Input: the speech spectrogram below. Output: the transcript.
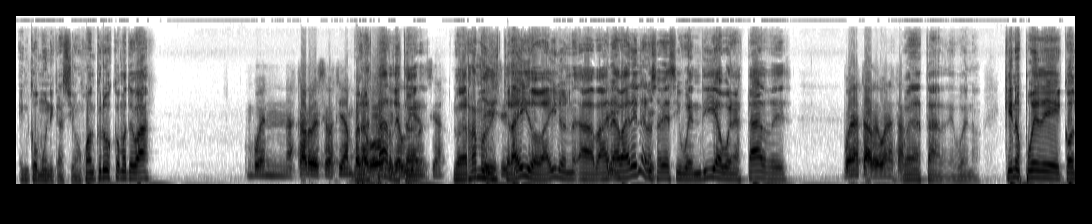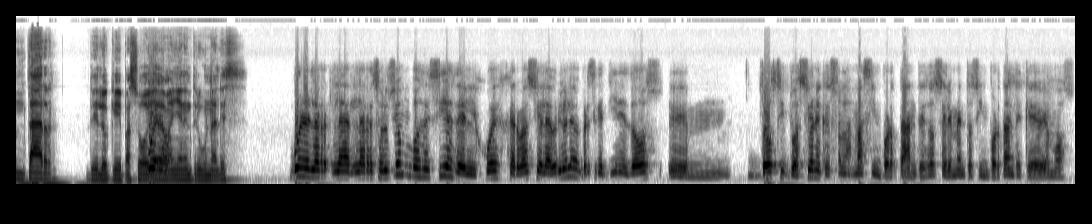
en comunicación. Juan Cruz, ¿cómo te va? Buenas tardes, Sebastián, para vos y la audiencia. Lo agarramos distraído a, a, Varela, no sabía si buen día, buenas tardes. Buenas tardes, buenas tardes. Buenas tardes, bueno. ¿Qué nos puede contar de lo que pasó hoy a la mañana en tribunales? Bueno, la, resolución, vos decías, del juez Gervasio Labriola, me parece que tiene dos, em, dos situaciones que son las más importantes, dos elementos importantes que debemos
